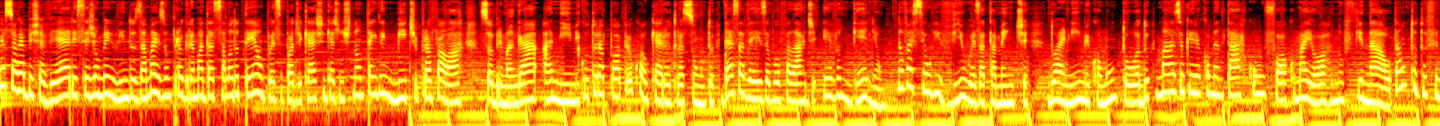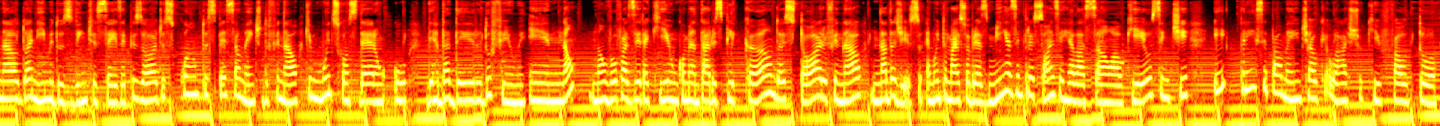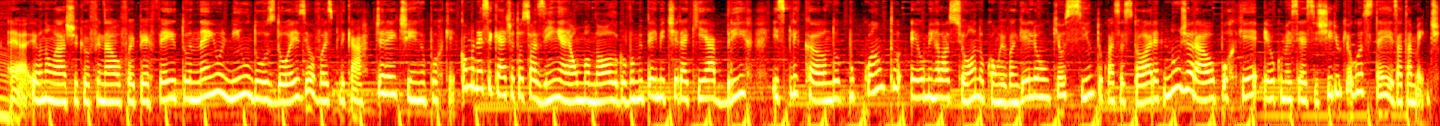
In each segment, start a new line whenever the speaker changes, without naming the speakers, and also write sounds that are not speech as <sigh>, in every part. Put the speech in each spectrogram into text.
Oi, eu sou a Gabi Xavier e sejam bem-vindos a mais um programa da Sala do Tempo, esse podcast em que a gente não tem limite para falar sobre mangá, anime, cultura pop ou qualquer outro assunto. Dessa vez eu vou falar de Evangelion. Não vai ser um review exatamente do anime como um todo, mas eu queria comentar com um foco maior no final, tanto do final do anime dos 26 episódios, quanto especialmente do final, que muitos consideram o verdadeiro do filme. E não, não vou fazer aqui um comentário explicando a história, o final, nada disso. É muito mais sobre as minhas impressões em relação ao que eu senti e principalmente ao que eu acho que faltou. É, eu não acho que o final foi perfeito, nem unindo os dois, e eu vou explicar direitinho por quê. Como nesse cast eu tô sozinha, é um monólogo, vou me permitir aqui abrir explicando o quanto eu me relaciono com o Evangelion, o que eu sinto com essa história, no geral, porque eu comecei a assistir e o que eu gostei exatamente.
